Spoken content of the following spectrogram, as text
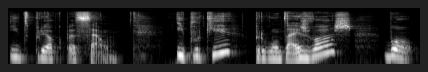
e de preocupação. E porquê? Perguntais vós. Bom,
